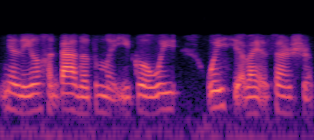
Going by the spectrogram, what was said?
面临很大的这么一个威威胁吧，也算是。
